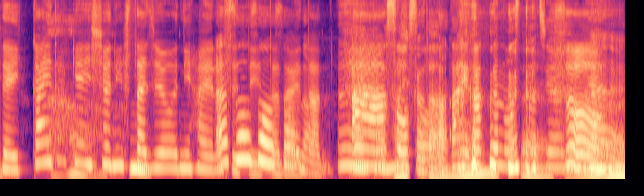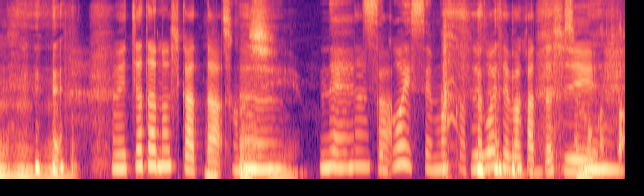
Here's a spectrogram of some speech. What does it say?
で一回だけ一緒にスタジオに入らせていただいたああ、そうそう。だ大学のスタジオにそう。めっちゃ楽しかった。懐かしい。ね、なんかすごい狭かった。すごい狭かったし。狭かっ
